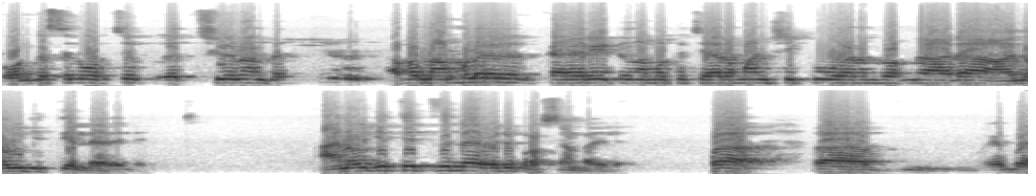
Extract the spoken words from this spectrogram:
കോൺഗ്രസിൽ കുറച്ച് ക്ഷീണുണ്ട് അപ്പൊ നമ്മൾ കയറിയിട്ട് നമുക്ക് ചെയർമാൻഷിപ്പ് വേണമെന്ന് പറഞ്ഞാൽ ആരാ? അനൗചിത്യല്ലേ അതിൽ? അനൗചിത്യത്തിന്റെ ഒരു പ്രശ്നം ഉണ്ടായില്ല ഇപ്പൊ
